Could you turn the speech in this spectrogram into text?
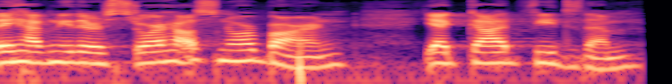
they have neither a storehouse nor barn, yet God feeds them.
